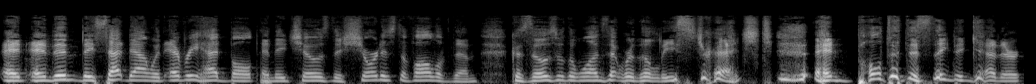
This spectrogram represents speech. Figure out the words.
And and then they sat down with every head bolt and they chose the shortest of all of them because those were the ones that were the least stretched and bolted this thing together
